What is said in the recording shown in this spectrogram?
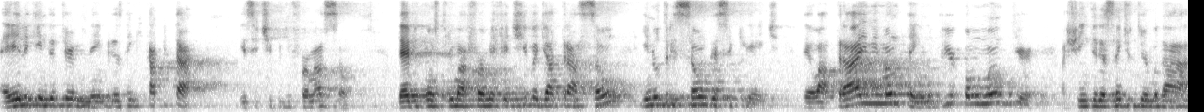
É ele quem determina, a empresa tem que captar esse tipo de informação. Deve construir uma forma efetiva de atração e nutrição desse cliente. Eu atraio e me mantenho, nutrir como manter. Achei interessante o termo da,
